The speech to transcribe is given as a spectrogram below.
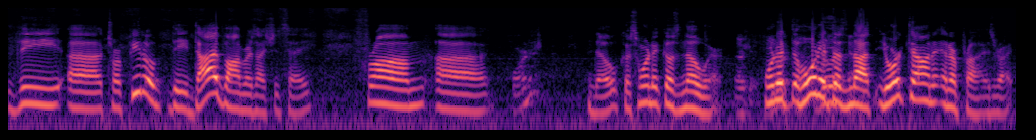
the uh, torpedo, the dive bombers, I should say, from uh, Hornet. no, because Hornet goes nowhere. Okay. Hornet, the Hornet does Yorktown. not. Yorktown and Enterprise, right?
